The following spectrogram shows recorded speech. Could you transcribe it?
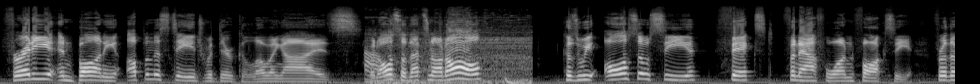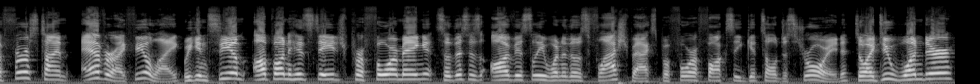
Freddy and Bonnie up on the stage with their glowing eyes. But um, also, that's not all. Because we also see fixed FNAF 1 Foxy. For the first time ever, I feel like, we can see him up on his stage performing, so this is obviously one of those flashbacks before Foxy gets all destroyed. So I do wonder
